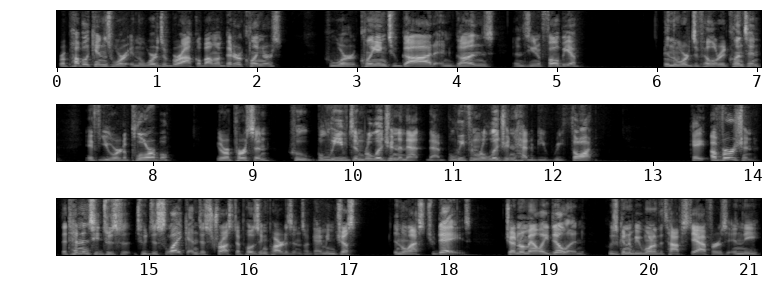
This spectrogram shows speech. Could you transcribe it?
Republicans were, in the words of Barack Obama, bitter clingers who were clinging to God and guns and xenophobia. In the words of Hillary Clinton, if you are deplorable, you're a person who believed in religion and that, that belief in religion had to be rethought. Okay, aversion, the tendency to, to dislike and distrust opposing partisans. Okay, I mean, just in the last two days, Jen O'Malley Dillon, who's going to be one of the top staffers in the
